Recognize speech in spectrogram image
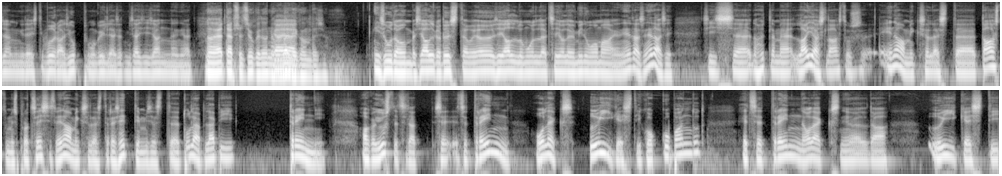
see on mingi täiesti võõras jupp mu küljes, et mis asi see on, onju, et no jah, täpselt niisugune tunne mul oligi umbes ei suuda umbes jalga tõsta või see ei allu mulle, et see ei ole ju minu oma ja nii edasi ja nii edasi, siis eh, noh, ütleme laias laastus enamik sellest eh, taastumisprotsessist enamik sellest reset imisest eh, tuleb läbi trenni. aga just, et seda, see, see trenn oleks õigesti kokku pandud, et see trenn oleks nii-öelda õigesti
